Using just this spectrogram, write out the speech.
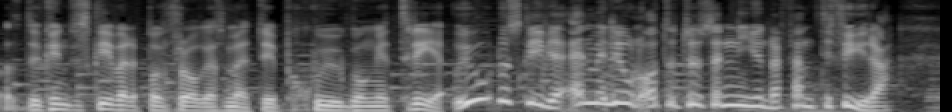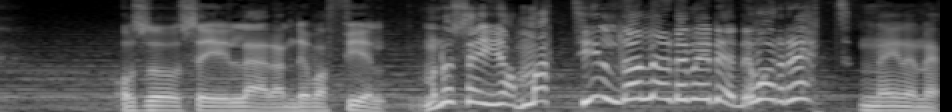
Alltså, du kan inte skriva det på en fråga som är typ 7 gånger 3. Jo, då skriver jag 1 8954. Och så säger läraren det var fel. Men då säger jag Matilda lärde mig det, det var rätt! Nej, nej, nej.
